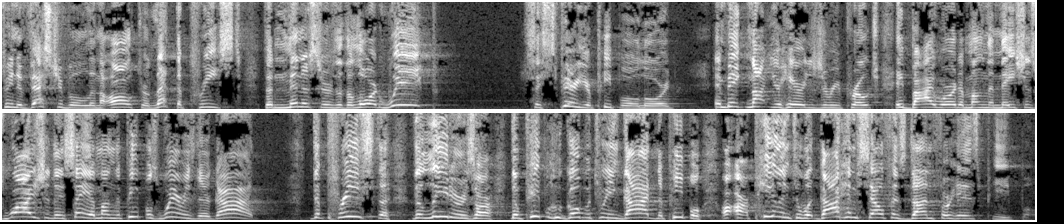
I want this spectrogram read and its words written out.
Between the vestibule and the altar, let the priest, the ministers of the Lord, weep. Say, spare your people, O Lord and make not your heritage a reproach, a byword among the nations. Why should they say among the peoples, Where is their God? The priests, the, the leaders, are the people who go between God and the people, are, are appealing to what God Himself has done for His people.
